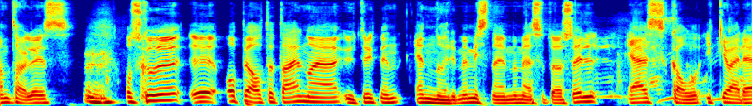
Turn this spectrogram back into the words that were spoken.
Antageligvis. Mm. Og så skal du uh, oppi alt dette her, når jeg har uttrykt min enorme misnøye med Mesut Özil Jeg skal ikke være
